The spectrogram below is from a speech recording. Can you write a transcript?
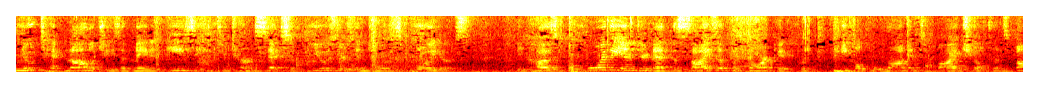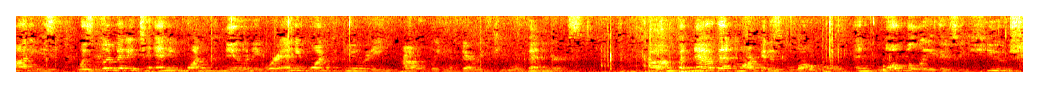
new technologies have made it easy to turn sex abusers into exploiters. Because before the internet, the size of the market for people who wanted to buy children's bodies was limited to any one community, where any one community probably had very few offenders. Um, but now that market is global, and globally there's a huge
